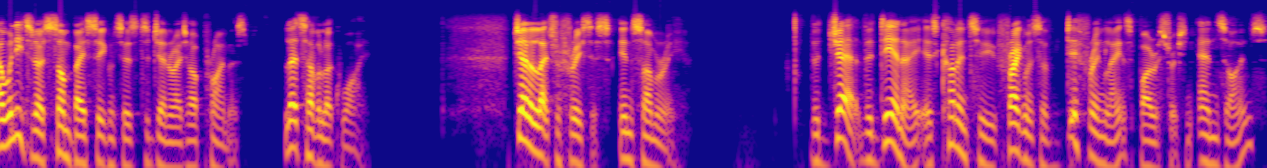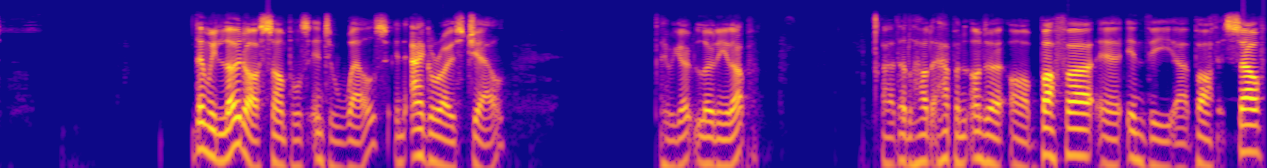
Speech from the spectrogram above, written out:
And we need to know some base sequences to generate our primers. Let's have a look why. Gel electrophoresis, in summary. The, the DNA is cut into fragments of differing lengths by restriction enzymes. Then we load our samples into wells in agarose gel. Here we go, loading it up. Uh, that'll happen under our buffer uh, in the uh, bath itself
